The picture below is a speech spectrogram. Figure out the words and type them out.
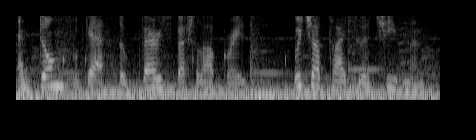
And don't forget the very special upgrades, which are tied to achievements.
